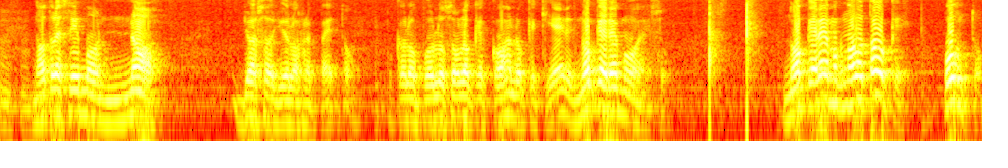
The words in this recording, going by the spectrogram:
nosotros decimos no. Yo eso yo lo respeto, porque los pueblos son los que cojan lo que quieren. No queremos eso. No queremos que no lo toque. Punto.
